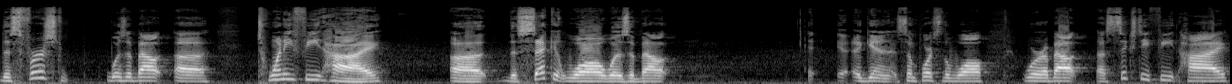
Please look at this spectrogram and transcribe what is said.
this first was about uh, 20 feet high. Uh, the second wall was about, again, some parts of the wall were about uh, 60 feet high,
